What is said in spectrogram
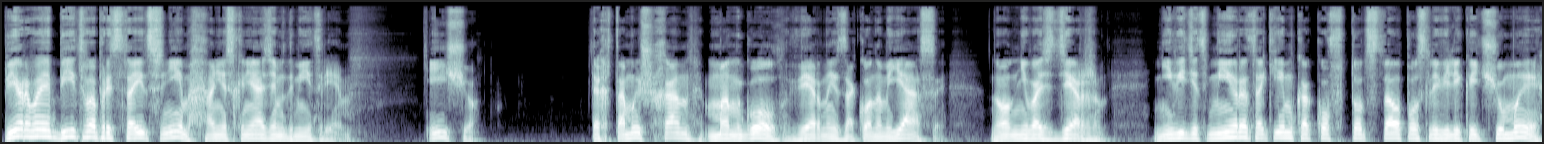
Первая битва предстоит с ним, а не с князем Дмитрием. И еще. Тахтамыш-хан — монгол, верный законам Ясы, но он не воздержан, не видит мира таким, каков тот стал после Великой Чумы,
